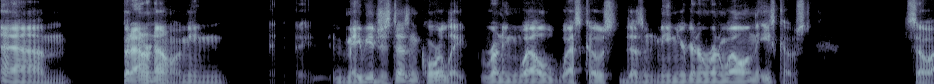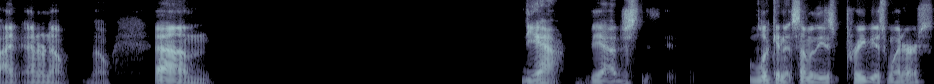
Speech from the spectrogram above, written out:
um but I don't know. I mean maybe it just doesn't correlate. Running well west coast doesn't mean you're going to run well on the east coast. So I I don't know. No. Um yeah, yeah, just looking at some of these previous winners,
